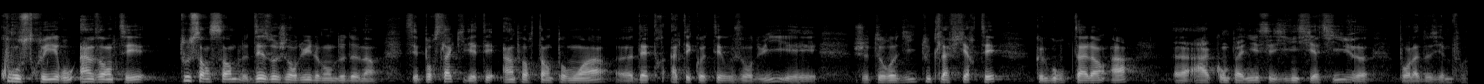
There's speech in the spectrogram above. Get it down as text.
construire ou inventer tous ensemble, dès aujourd'hui, le monde de demain. C'est pour cela qu'il était important pour moi euh, d'être à tes côtés aujourd'hui et je te redis toute la fierté que le groupe Talent a euh, à accompagner ces initiatives pour la deuxième fois.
